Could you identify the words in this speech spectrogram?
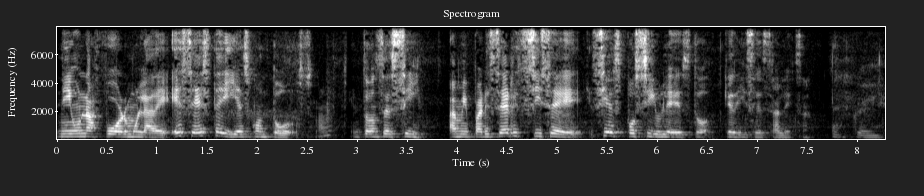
ni una fórmula de es este y es con todos, ¿no? Entonces sí, a mi parecer sí, se, sí es posible esto que dices, Alexa. Okay.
